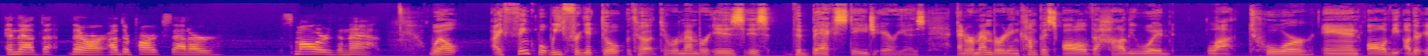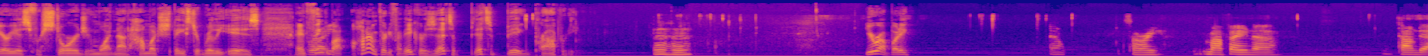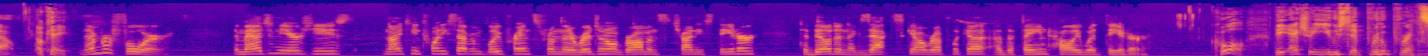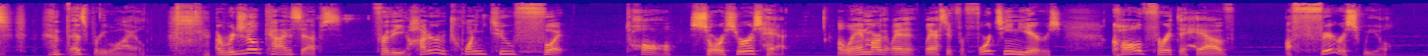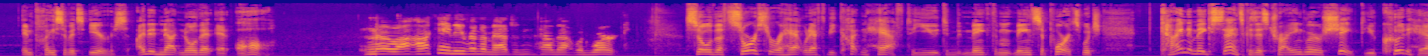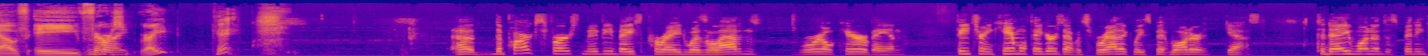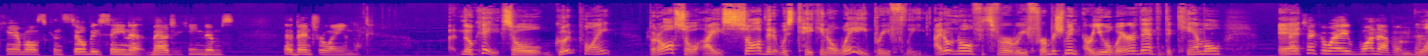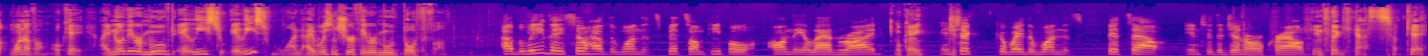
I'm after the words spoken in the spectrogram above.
And that, that there are other parks that are smaller than that. Well, I think what we forget to, to, to remember is is the backstage areas, and remember it encompassed all of the Hollywood lot tour and all the other areas for storage and whatnot. How much space there really is, and think Right. about 135 acres. That's a that's a big property. Mm-hmm. You're up, buddy. Sorry, my phone uh, timed out. Okay, Number four, Imagineers used 1927 blueprints from the original Grauman's Chinese Theater to build an exact scale replica of the famed Hollywood Theater. cool. They actually used the blueprints. that's pretty wild. Original concepts for the 122 foot tall Sorcerer's Hat, a landmark that lasted for 14 years, called for it to have a Ferris wheel in place of its ears. I did not know that at all. No, I, I can't even imagine how that would work. So the sorcerer hat would have to be cut in half to you to make the main supports, which kind of makes sense because it's triangular shaped. You could have a Ferris, Right. right? Okay. Uh, the park's first movie-based parade was Aladdin's Royal Caravan, featuring camel figures that would sporadically spit water at guests. Today, one of the spitting camels can still be seen at Magic Kingdom's Adventureland. Uh, okay, so good point. But also, I saw that it was taken away briefly. I don't know if it's for refurbishment. Are you aware of that? That the camel, They took away one of them. one one of them. Okay, I know they removed at least at least one. I wasn't sure if they removed both of them. I believe they still have the one that spits on people on the Aladdin ride, Okay, and Just took away the one that spits out into the general crowd. into the guests. Okay,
